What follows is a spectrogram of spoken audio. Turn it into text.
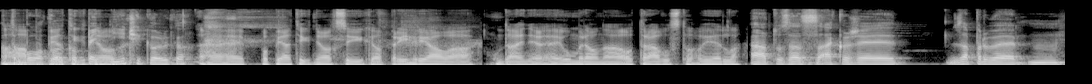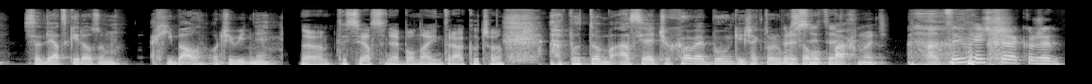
a to bolo koľko, 5 dňoch, dní či koľko? Hej, po 5 dňoch si ich prihrial a údajne hej, umrel na otrávu z toho jedla. A tu zase akože za prvé hm, sedliacký rozum chýbal, očividne. Neviem, ty si asi nebol na intráku, čo? A potom asi aj čuchové bunky, však to už muselo pachnúť. A ty vieš čo, akože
